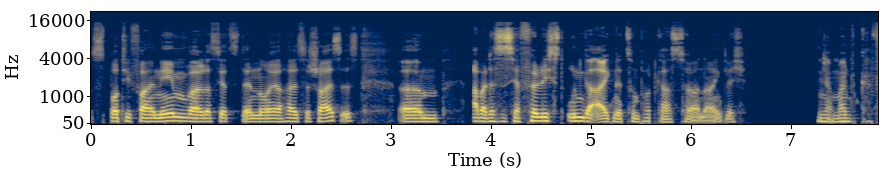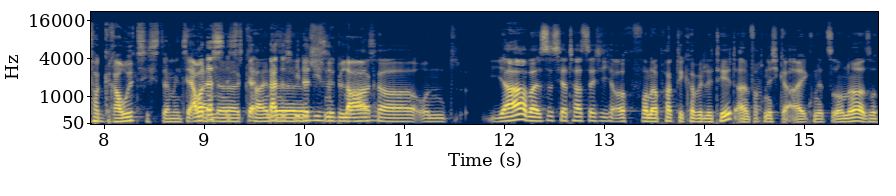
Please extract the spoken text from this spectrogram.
Spotify nehmen, weil das jetzt der neue heiße Scheiß ist. Ähm, aber das ist ja völligst ungeeignet zum Podcast hören eigentlich. Ja, man vergrault sich damit. sehr. Aber das Keine- ist, das keine ist wieder diese Blase. Und ja, aber es ist ja tatsächlich auch von der Praktikabilität einfach nicht geeignet so, ne? Also,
